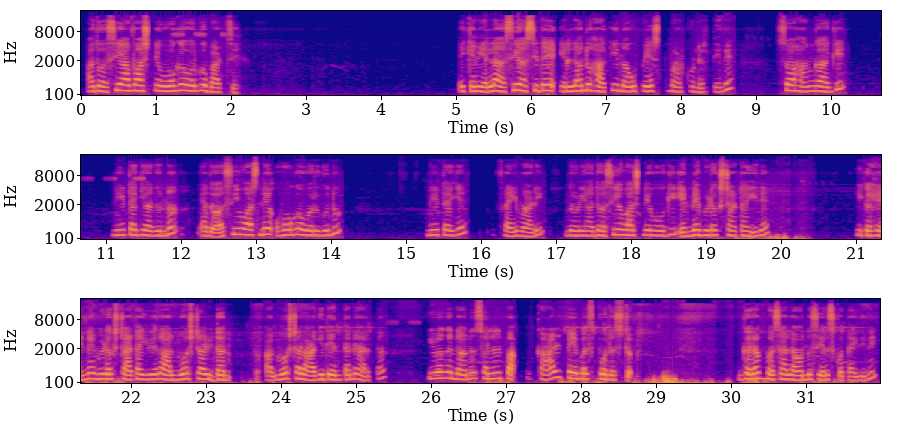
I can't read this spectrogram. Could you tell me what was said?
ಅದು ಹಸಿ ವಾಸನೆ ಹೋಗೋವರೆಗೂ ಬಾಡಿಸಿ ಏಕೆಂದರೆ ಎಲ್ಲ ಹಸಿ ಹಸಿದೆ, ಎಲ್ಲನೂ ಹಾಕಿ ನಾವು ಪೇಸ್ಟ್ ಮಾಡ್ಕೊಂಡಿರ್ತೀವಿ. ಸೊ, ಹಾಗಾಗಿ ನೀಟಾಗಿ ಅದನ್ನು, ಅದು ಹಸಿ ವಾಸನೆ ಹೋಗೋವರೆಗೂ ನೀಟಾಗಿ ಫ್ರೈ ಮಾಡಿ. ನೋಡಿ, ಅದು ಹಸಿ ವಾಸನೆ ಹೋಗಿ ಎಣ್ಣೆ ಬಿಡೋಕ್ಕೆ ಸ್ಟಾರ್ಟ್ ಆಗಿದೆ. ಈಗ ಎಣ್ಣೆ ಬಿಡೋಕ್ಕೆ ಸ್ಟಾರ್ಟ್ ಆಗಿದೆ ಅಂದರೆ almost all done almost all ಆಗಿದೆ ಅಂತಲೇ ಅರ್ಥ. ಇವಾಗ ನಾನು ಸ್ವಲ್ಪ ಕಾಲು ಟೇಬಲ್ ಸ್ಪೂನಷ್ಟು ಗರಂ ಮಸಾಲವನ್ನು ಸೇರಿಸ್ಕೊತಾ ಇದ್ದೀನಿ.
